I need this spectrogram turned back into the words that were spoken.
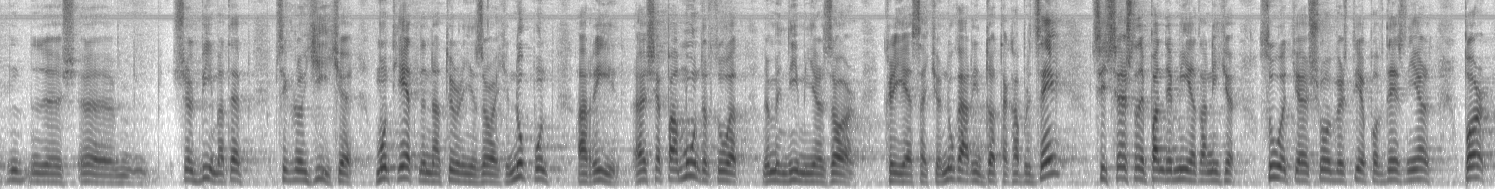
shërbim, atë psikologji që mund të jetë në natyrën njerëzore që nuk mund të arrijë, është e pamundur thuhet në mendimin njerëzor, krijesa që nuk arrin dot ta kapërcejë, siç është edhe pandemia tani që thuhet që është shumë e vështirë po vdesin njerëz, por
